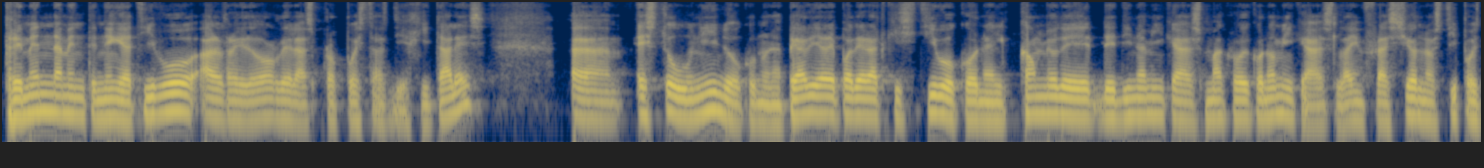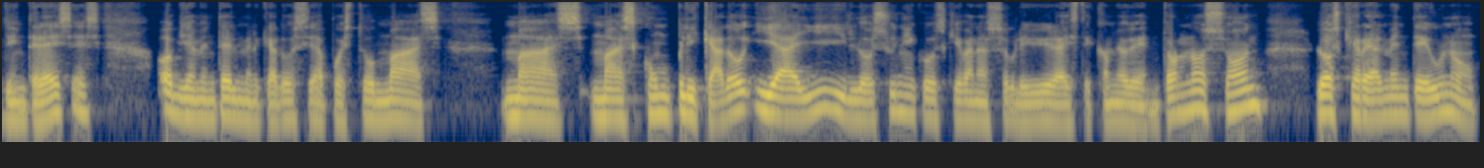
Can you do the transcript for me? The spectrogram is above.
tremendamente negativo alrededor de las propuestas digitales. Eh, esto unido con una pérdida de poder adquisitivo, con el cambio de, dinámicas macroeconómicas, la inflación, los tipos de intereses, obviamente el mercado se ha puesto más, más, más complicado y ahí los únicos que van a sobrevivir a este cambio de entorno son los que realmente uno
